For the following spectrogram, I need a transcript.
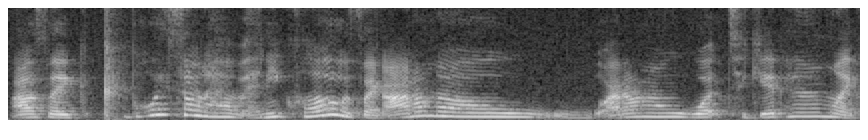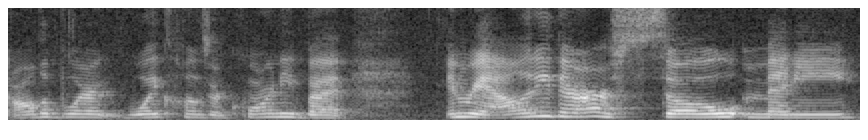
I was like, boys don't have any clothes. Like, I don't know, I don't know what to get him. Like, all the boy, boy clothes are corny, but in reality, there are so many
